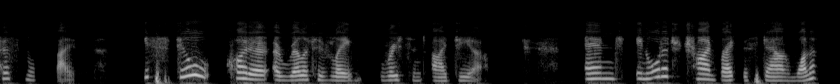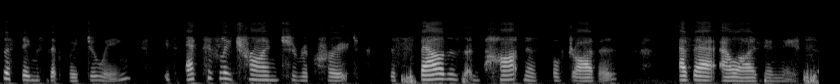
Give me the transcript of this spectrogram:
personal space is still quite a, a relatively recent idea. And in order to try and break this down, one of the things that we're doing is actively trying to recruit the spouses and partners of drivers as our allies in this.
